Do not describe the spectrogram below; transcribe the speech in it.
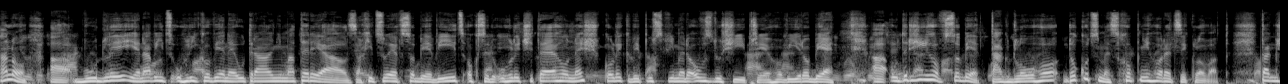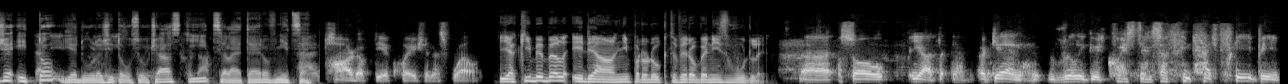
Ano, a vůdli je navíc uhlíkově neutrální materiál. Zachycuje v sobě víc oxidu uhličitého, než kolik vypustíme do ovzduší při jeho výrobě. A udrží ho v sobě tak dlouho, dokud jsme schopni ho recyklovat. Takže i to je důležitou součástí celé té rovnice. Jaký by byl ideální produkt vyrobený z vůdly? Uh, so yeah, again, really good question. Something that we've been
